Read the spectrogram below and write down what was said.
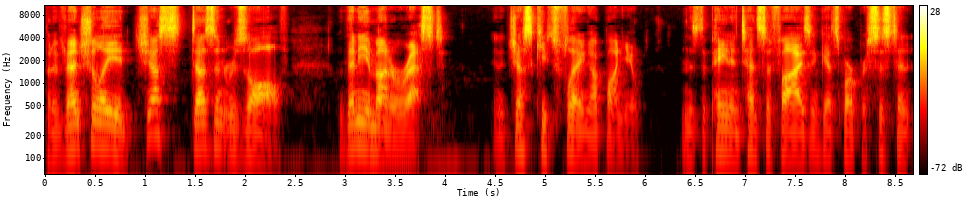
but eventually it just doesn't resolve with any amount of rest, and it just keeps flaring up on you and as the pain intensifies and gets more persistent,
